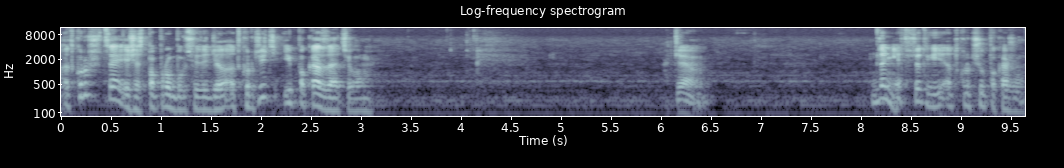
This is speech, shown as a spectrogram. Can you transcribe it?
откручивается. Я сейчас попробую все это дело открутить и показать вам. Хотя... Да нет, все-таки откручу, покажу.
